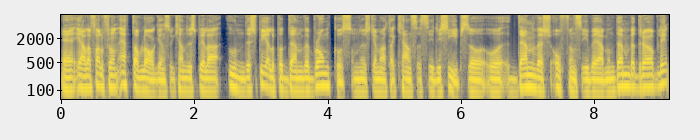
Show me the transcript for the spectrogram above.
eh, i alla fall från ett av lagen, så kan du spela underspel på Denver Broncos som nu ska möta Kansas City Chiefs. Och, och Denvers offensiv är även den bedrövlig.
